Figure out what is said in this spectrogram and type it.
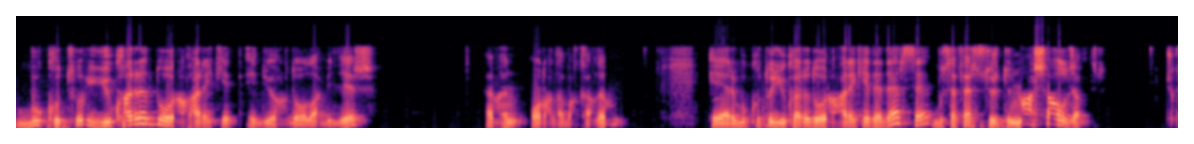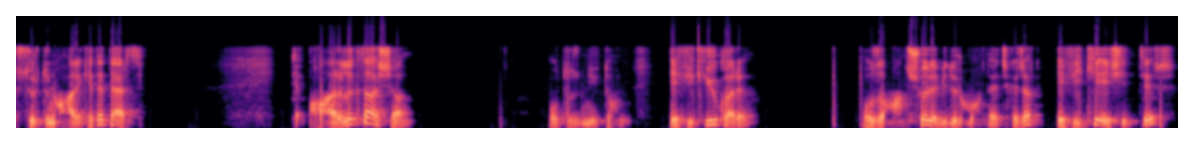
bu kutu yukarı doğru hareket ediyor da olabilir. Hemen ona da bakalım. Eğer bu kutu yukarı doğru hareket ederse bu sefer sürtünme aşağı olacaktır. Çünkü sürtünme harekete ters. E, ağırlık da aşağı. 30 Newton. F2 yukarı. O zaman şöyle bir durum ortaya çıkacak. F2 eşittir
